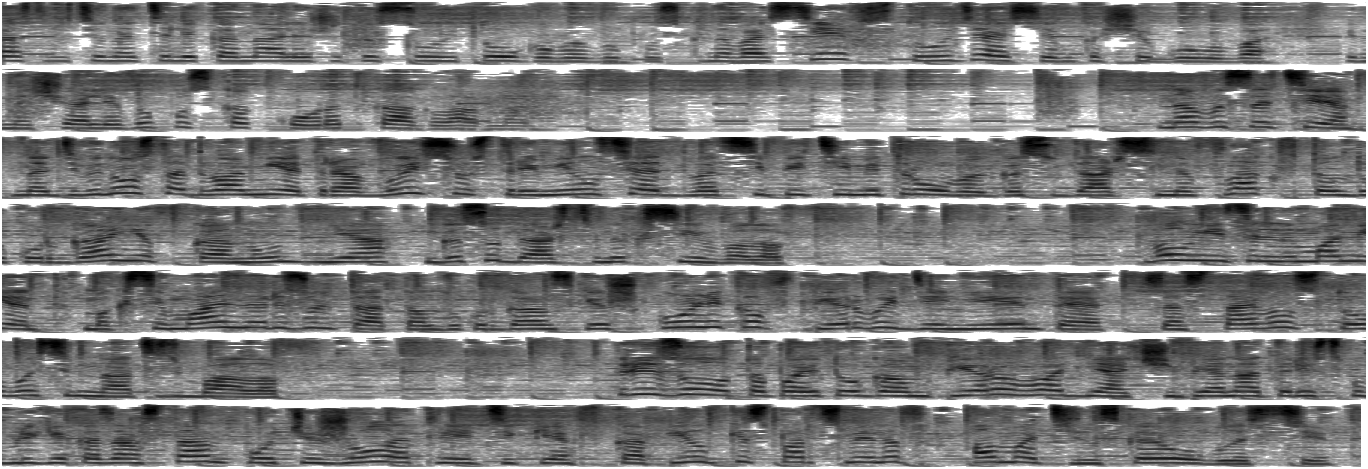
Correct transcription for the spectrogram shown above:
Здравствуйте на телеканале ЖТСУ итоговый выпуск новостей в студии Асемка Щегулова. И в начале выпуска коротко о главном. На высоте на 92 метра ввысь устремился 25-метровый государственный флаг в Талдыкургане в канун Дня государственных символов. Волнительный момент. Максимальный результат талдыкурганских школьников в первый день ЕНТ составил 118 баллов. Три золота по итогам первого дня чемпионата Республики Казахстан по тяжелой атлетике в копилке спортсменов Алматинской области.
